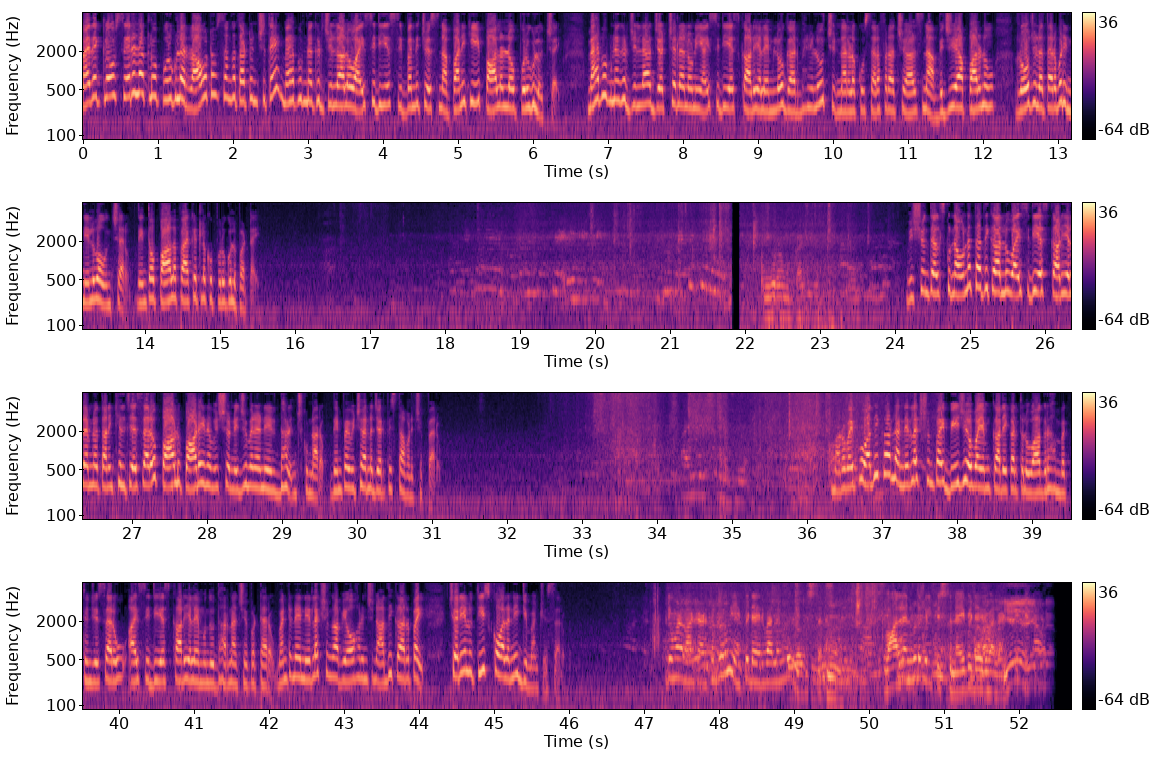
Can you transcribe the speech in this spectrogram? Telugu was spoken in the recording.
మెదక్లో సెరలక్లో పురుగుల రావటం సంగతి అటుంచితే మహబూబ్ నగర్ జిల్లాలో ఐసీడీఎస్ సిబ్బంది చేసిన పనికి పాలల్లో పురుగులొచ్చాయి. మహబూబ్ నగర్ జిల్లా జడ్చర్లలోని ఐసీడీఎస్ కార్యాలయంలో గర్భిణులు చిన్నారులకు సరఫరా చేయాల్సిన విజయ పాలను రోజుల తరబడి నిల్వ ఉంచారు. దీంతో పాల ప్యాకెట్లకు పురుగులు పట్టాయి. విషయం తెలుసుకున్న ఉన్నతాధికారులు ఐసీడీఎస్ కార్యాలయంలో తనిఖీలు చేశారు. పాలు పాడైన విషయం నిజమేనని నిర్ధారించుకున్నారు. దీనిపై విచారణ జరిపిస్తామని చెప్పారు. మరోవైపు అధికారుల నిర్లక్ష్యంపై బీజేవైఎం కార్యకర్తలు ఆగ్రహం వ్యక్తం చేశారు. ఐసీడీఎస్ కార్యాలయం ముందు ధర్నా చేపట్టారు. వెంటనే నిర్లక్ష్యంగా వ్యవహరించిన అధికారులపై చర్యలు తీసుకోవాలని డిమాండ్ చేశారు. ఏపీ డైరీ వాళ్ళని కూడా పిలిపిస్తున్నాయి వాళ్ళని కూడా పిలిపిస్తున్నాయి ఏపీ డైరీ వాళ్ళని.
